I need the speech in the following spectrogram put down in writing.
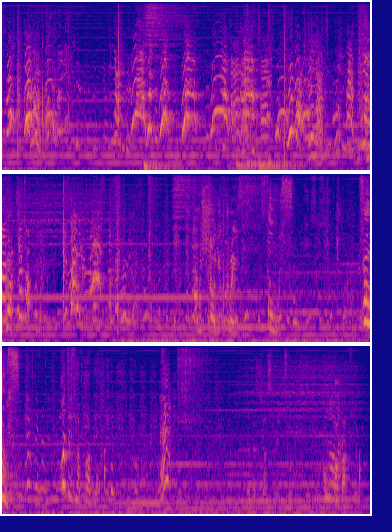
Me show you're crazy. Fools. Fools. What is your problem? Eh? This is just little. I'll No, come back for you.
